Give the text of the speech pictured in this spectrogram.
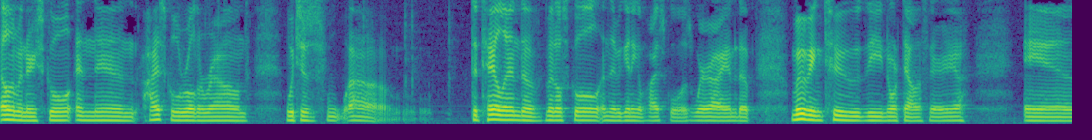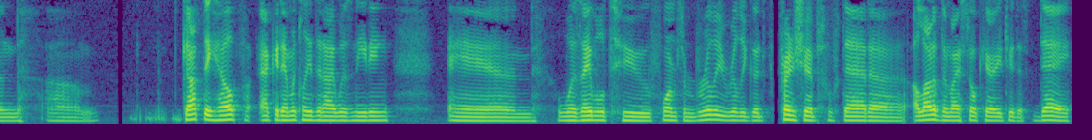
elementary school, and then high school rolled around, which is uh, the tail end of middle school and the beginning of high school is where I ended up moving to the North Dallas area, and um, got the help academically that I was needing and was able to form some really, really good friendships that uh, a lot of them I still carry to this day.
